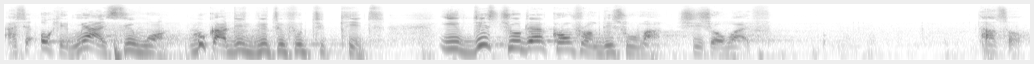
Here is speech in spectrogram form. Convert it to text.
I said, okay, may I see one? Look at these beautiful kids. If these children come from this woman, she's your wife. That's all.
